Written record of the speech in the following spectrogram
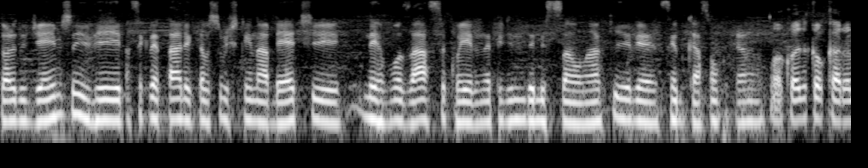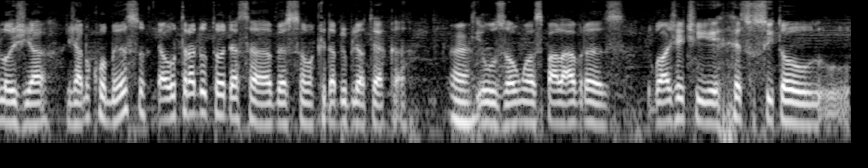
escritório do Jameson e vê a secretária que tava substituindo a Beth nervosaça com ele, né, pedindo demissão lá, porque ele é sem educação pro caramba. Uma coisa que eu quero elogiar já no começo é o tradutor dessa versão aqui da biblioteca, É. que usou umas palavras igual a gente ressuscitou o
